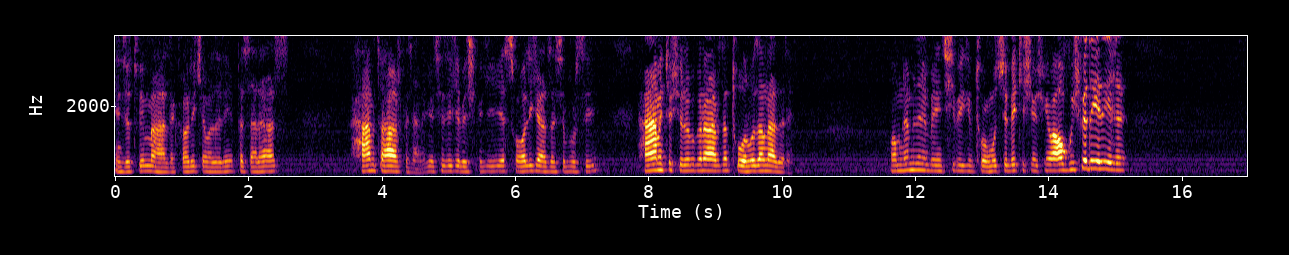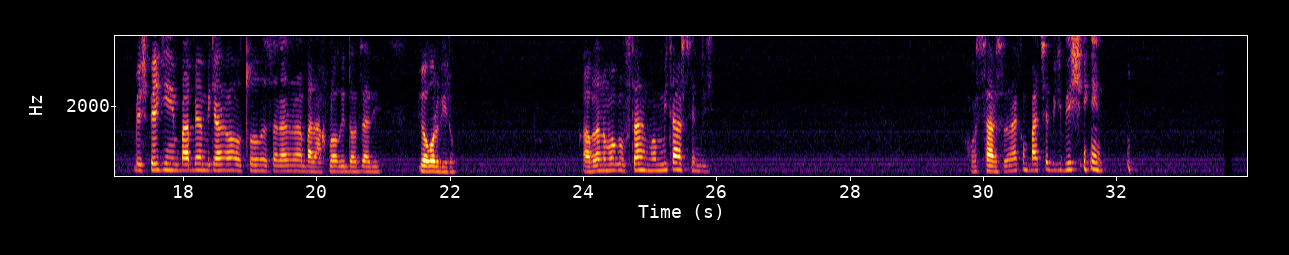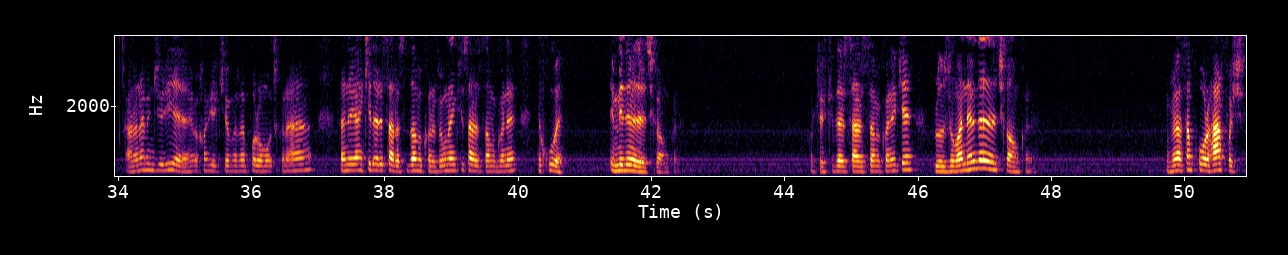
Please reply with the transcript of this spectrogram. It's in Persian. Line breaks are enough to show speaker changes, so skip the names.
اینجا توی محل کاری که ما داریم پسره هست هم تو حرف بزنه. یه چیزی که بهش میگی یه سوالی که ازش پرسی همین تو شروع می‌کنه حرف بزن ترمز هم نداره. ما هم نمی‌دونیم به این چی بگیم ترمز چه بکشیمش بگیم آقا گوش بده یه دقیقه. بهش بگیم بعد بیان میگن آقا تو مثلا بد اخلاقی داد زدی بیا برو بیرون. قبلا ما گفتن ما میترسیم دیگه. آقا سر صدا نکن بچه بگی بشین. الان هم اینجوریه. بخوان یکی رو مثلا پروموت کنن. یعنی یعنی داره سر صدا می‌کنه. فکر کنن کی سر صدا می‌کنه این خوبه. این می‌دونه داره چیکار می‌کنه. کسی که داره سر صدا می‌کنه که لزوما نمی‌دونه داره چیکار می‌کنه. ممکنه اصلا پر حرف باشه.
